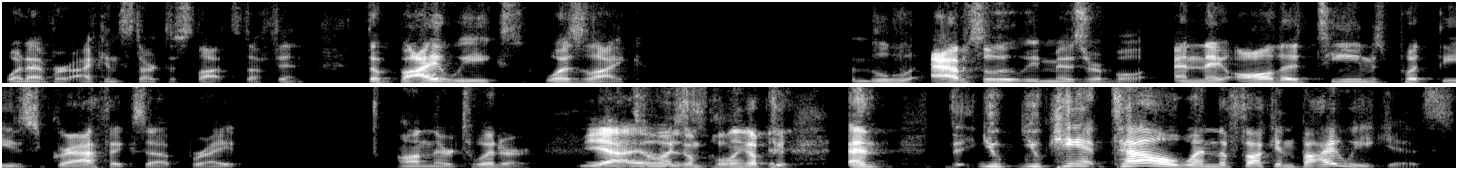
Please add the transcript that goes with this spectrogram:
whatever. I can start to slot stuff in. The bye weeks was like absolutely miserable. And they all the teams put these graphics up, right? On their Twitter. yeah, So, was like I'm pulling up, to, and th- you you can't tell when the fucking bye week is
